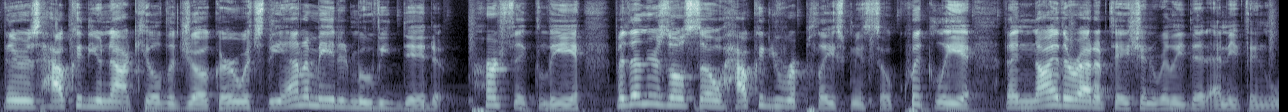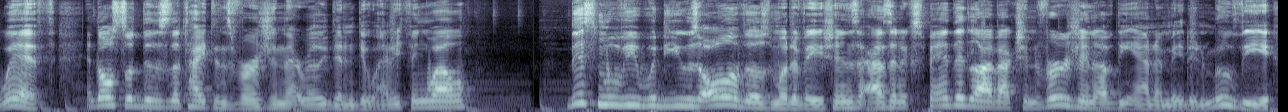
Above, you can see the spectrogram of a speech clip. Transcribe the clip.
There's How Could You Not Kill the Joker, which the animated movie did perfectly. But then there's also How Could You Replace Me So Quickly, that neither adaptation really did anything with. And also there's the Titans version that really didn't do anything well. This movie would use all of those motivations as an expanded live action version of the animated movie,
